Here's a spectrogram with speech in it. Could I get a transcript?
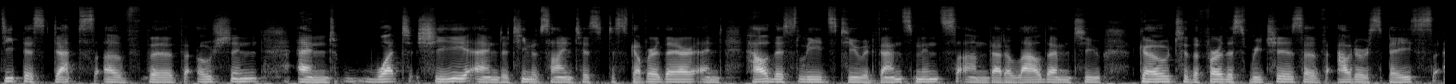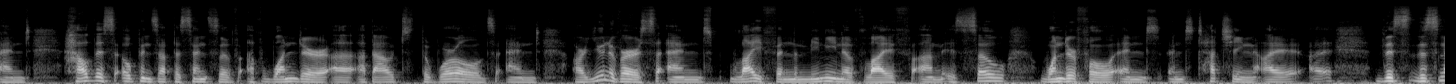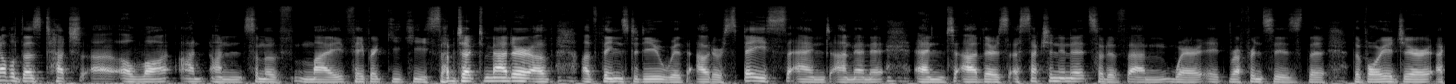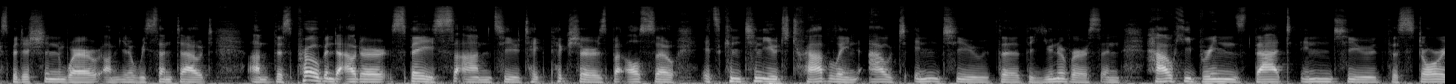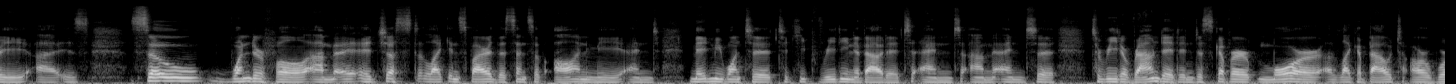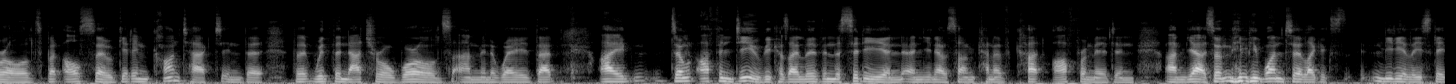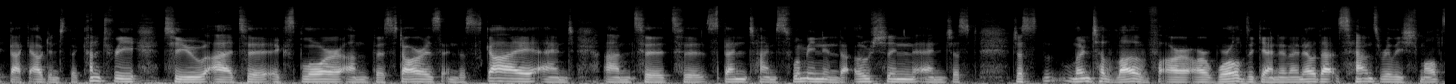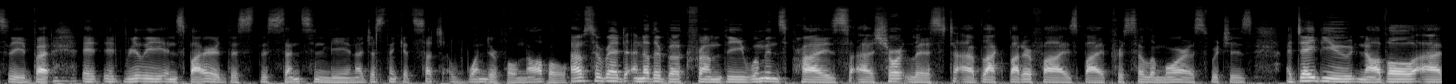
deepest depths of the, the ocean and what she and a team of scientists discover there and how this leads to advancements um, that allow them to go to the furthest reaches of outer space and how this opens up a sense of, of wonder uh, about the world and our universe and life and the meaning of life um, is so wonderful and, and touching. I, I this, this novel does touch uh, a lot on, on some of my favorite geeky subject matter of, of things to do with outer space and, um, and, it, and uh, there's a section in it sort of um, where it references the, the Voyager expedition where um, you know we sent out um, this probe into outer space um, to take pictures, but also its continued traveling out into the, the universe and how he brings that into the story uh, is so wonderful. Um, it, just like inspired the sense of awe in me and made me want to, to keep reading about it and um, and to, to read around it and discover more uh, like about our world, but also get in contact in the, the with the natural world um, in a way that I don't often do because I live in the city and, and you know, so I'm kind of cut off from it. And um, yeah, so it made me want to like immediately escape back out into the country to, uh, to explore um, the stars and the sky and um, to, to spend time swimming in the ocean and just, just learn to love our, our world again. And I know that sounds really schmaltzy, but it, it really inspired this, this sense in me. And I just think it's such a wonderful novel. I also read another book from from the Women's Prize uh, shortlist, uh, Black Butterflies by Priscilla Morris, which is a debut novel uh,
